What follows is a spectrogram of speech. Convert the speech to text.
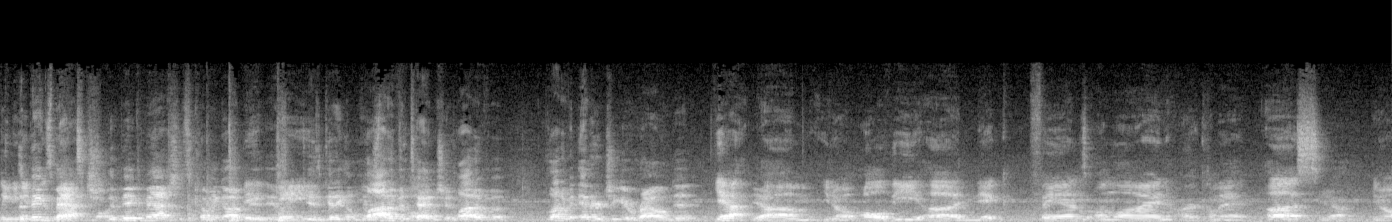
leading The big match, basketball. the big match that's coming up Big is, game, is getting a lot of attention, a lot of uh, a lot of energy around it. Yeah, Yeah. Um, you know, all the uh, Nick fans online are coming at us. Yeah, You know,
